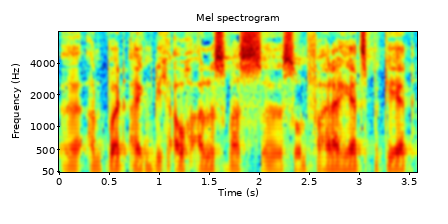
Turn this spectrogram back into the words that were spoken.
äh, an Bord eigentlich auch alles, was äh, so ein Fahrerherz begehrt.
